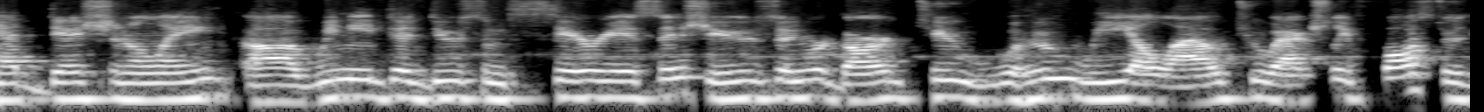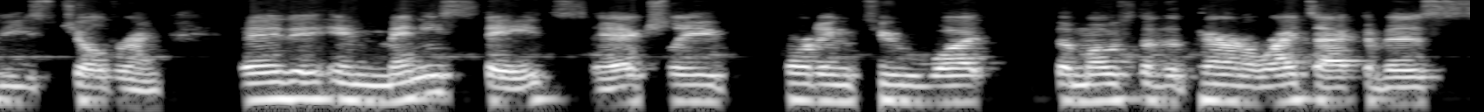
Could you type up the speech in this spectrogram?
Additionally, uh, we need to do some serious issues in regard to who we allow to actually foster these children. It, in many states, actually, according to what the most of the parental rights activists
